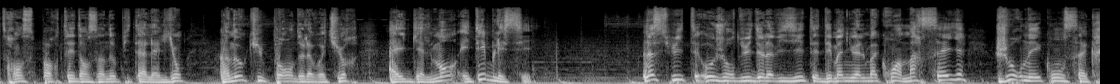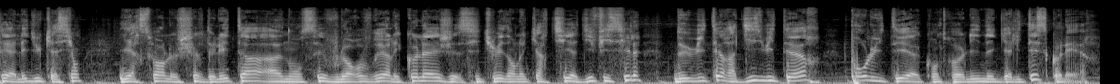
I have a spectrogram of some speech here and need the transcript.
transporté dans un hôpital à Lyon. Un occupant de la voiture a également été blessé. La suite aujourd'hui de la visite d'Emmanuel Macron à Marseille journée consacrée à l'éducation. Hier soir, le chef de l'État a annoncé vouloir ouvrir les collèges situés dans le quartier difficile de 8h à 18h pour lutter contre l'inégalité scolaire.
